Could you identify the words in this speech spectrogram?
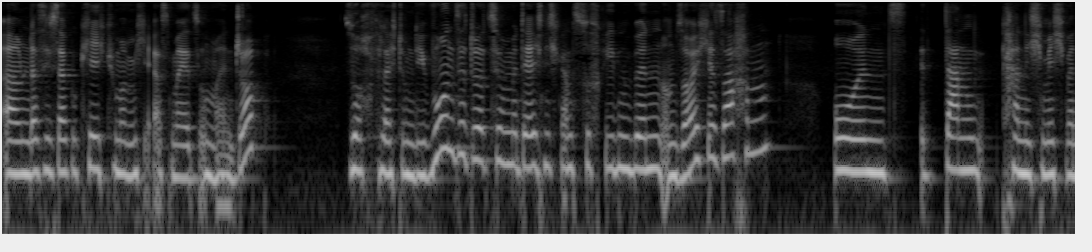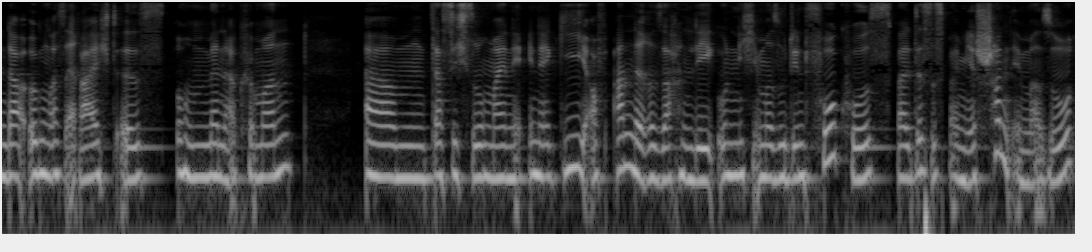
ähm, dass ich sage, okay, ich kümmere mich erstmal jetzt um meinen Job, so auch vielleicht um die Wohnsituation, mit der ich nicht ganz zufrieden bin, um solche Sachen. Und dann kann ich mich, wenn da irgendwas erreicht ist, um Männer kümmern, ähm, dass ich so meine Energie auf andere Sachen lege und nicht immer so den Fokus, weil das ist bei mir schon immer so,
